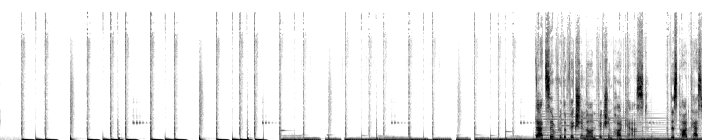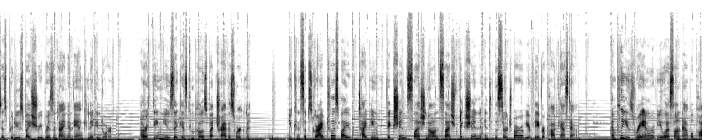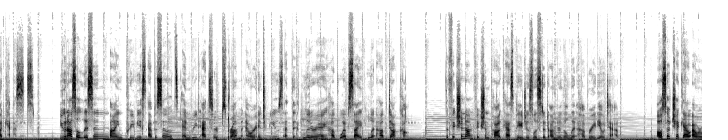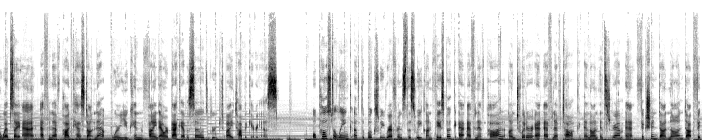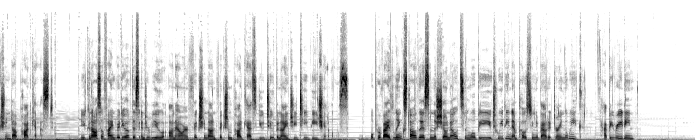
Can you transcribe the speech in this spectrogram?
That's it for the Fiction Nonfiction Podcast. This podcast is produced by Shri Brizendine and Anne Kniggendorf. Our theme music is composed by Travis Workman. You can subscribe to us by typing fiction slash non slash fiction into the search bar of your favorite podcast app. And please rate and review us on Apple Podcasts. You can also listen, find previous episodes, and read excerpts from our interviews at the Literary Hub website, lithub.com. The Fiction Nonfiction podcast page is listed under the LitHub Radio tab. Also, check out our website at fnfpodcast.net, where you can find our back episodes grouped by topic areas. We'll post a link of the books we referenced this week on Facebook at FNFPod, on Twitter at FNFTalk, and on Instagram at fiction.non.fiction.podcast. You can also find video of this interview on our Fiction Nonfiction Podcast YouTube and IGTV channels. We'll provide links to all this in the show notes, and we'll be tweeting and posting about it during the week. Happy reading!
